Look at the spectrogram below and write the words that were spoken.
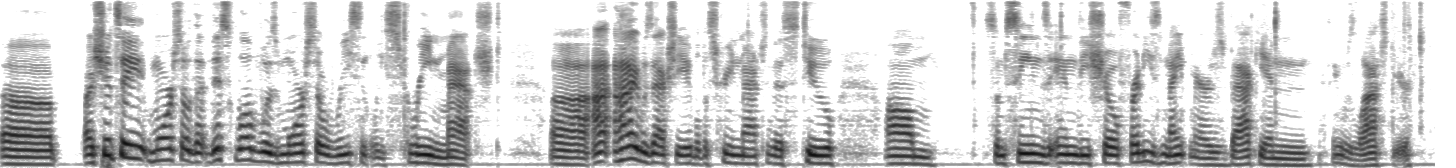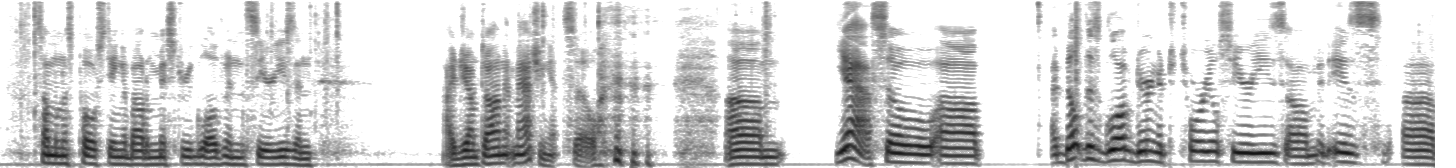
uh, I should say more so that this glove was more so recently screen matched. Uh, I, I was actually able to screen match this to um, some scenes in the show Freddy's Nightmares back in, I think it was last year. Someone was posting about a mystery glove in the series, and I jumped on it matching it, so. um, yeah, so uh, I built this glove during a tutorial series. Um, it is... Uh,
